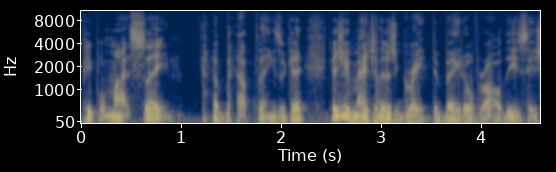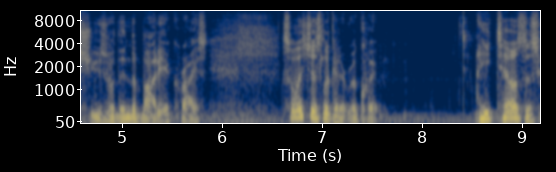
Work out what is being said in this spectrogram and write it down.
people might say about things, okay? Because you imagine there's great debate over all these issues within the body of Christ. So let's just look at it real quick. He tells us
